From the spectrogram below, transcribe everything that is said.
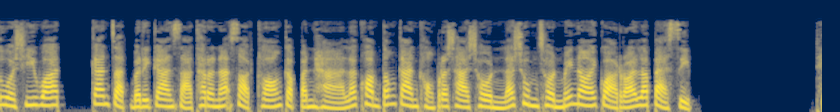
ตัวชี้วัด การจัดบริการสาธารณะสอดคล้องกับปัญหาและความต้องการของประชาชนและชุมชนไม่น้อยกว่าร้อยละ 80 เท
